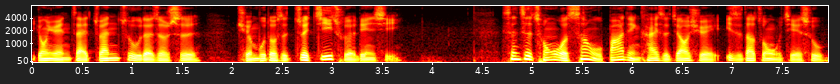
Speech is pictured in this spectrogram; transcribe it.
永远在专注的就是全部都是最基础的练习，甚至从我上午八点开始教学，一直到中午结束，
